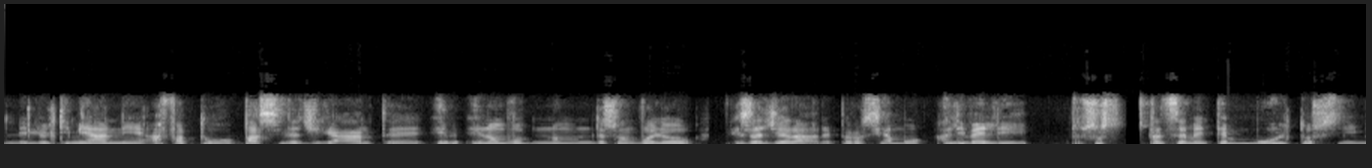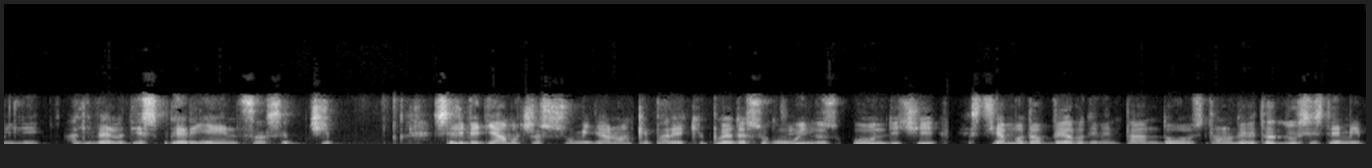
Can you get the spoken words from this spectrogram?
negli ultimi anni ha fatto passi da gigante e, e non, non, adesso non voglio esagerare, però siamo a livelli sostanzialmente molto simili a livello di esperienza. Se, ci, se, li vediamo ci assomigliano anche parecchio. Poi adesso con sì. Windows 11 stiamo davvero diventando, stanno diventando due sistemi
